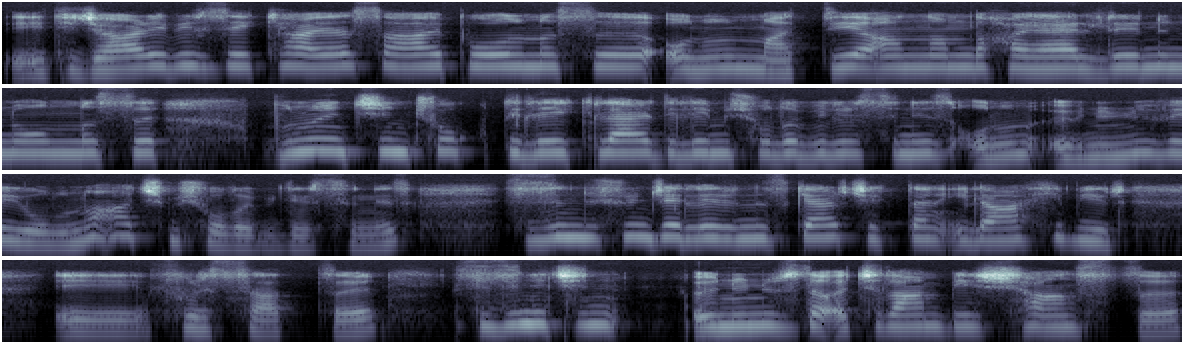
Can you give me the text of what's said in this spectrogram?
eee, ticari bir zekâya sahip olması, onun maddi anlamda hayallerinin olması, bunun için çok dilekler dilemiş olabilirsiniz. Onun önünü ve yolunu açmış olabilirsiniz. Sizin düşünceleriniz gerçekten ilahi bir, eee, fırsattı. Sizin için önünüzde açılan bir şanstı.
